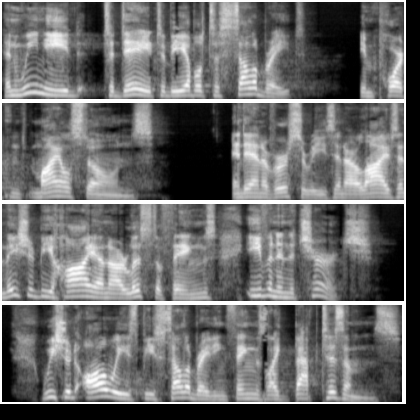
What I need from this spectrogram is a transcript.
And we need today to be able to celebrate important milestones and anniversaries in our lives, and they should be high on our list of things, even in the church. We should always be celebrating things like baptisms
